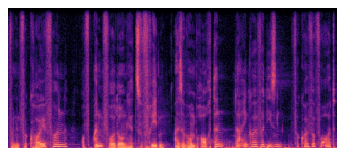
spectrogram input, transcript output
von den Verkäufern auf Anforderungen her zufrieden. Also warum braucht dann der Einkäufer diesen Verkäufer vor Ort?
